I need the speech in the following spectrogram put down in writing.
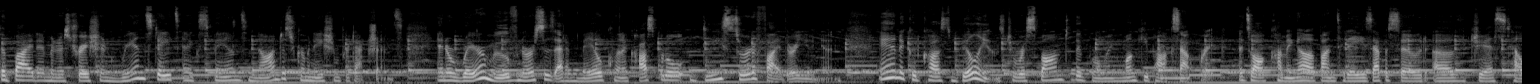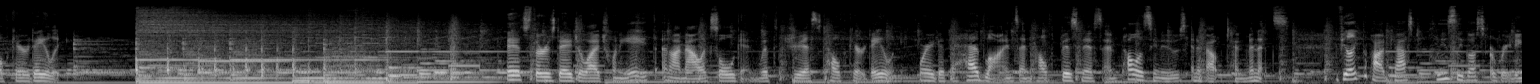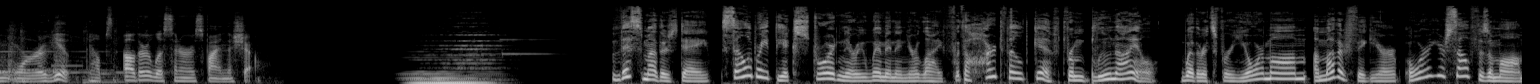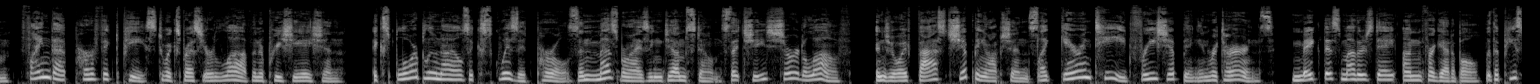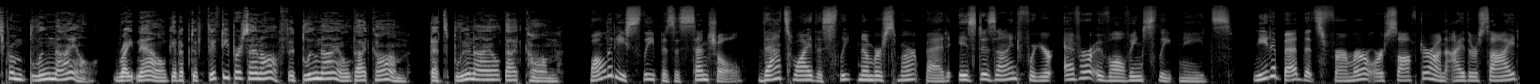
The Biden administration reinstates and expands non discrimination protections. In a rare move, nurses at a Mayo Clinic hospital decertify their union. And it could cost billions to respond to the growing monkeypox outbreak. It's all coming up on today's episode of GIST Healthcare Daily. It's Thursday, July 28th, and I'm Alex Olgin with GIST Healthcare Daily, where you get the headlines and health business and policy news in about 10 minutes. If you like the podcast, please leave us a rating or a review. It helps other listeners find the show. This Mother's Day, celebrate the extraordinary women in your life with a heartfelt gift from Blue Nile. Whether it's for your mom, a mother figure, or yourself as a mom, find that perfect piece to express your love and appreciation. Explore Blue Nile's exquisite pearls and mesmerizing gemstones that she's sure to love. Enjoy fast shipping options like guaranteed free shipping and returns. Make this Mother's Day unforgettable with a piece from Blue Nile. Right now, get up to 50% off at BlueNile.com. That's BlueNile.com. Quality sleep is essential. That's why the Sleep Number Smart Bed is designed for your ever evolving sleep needs. Need a bed that's firmer or softer on either side?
